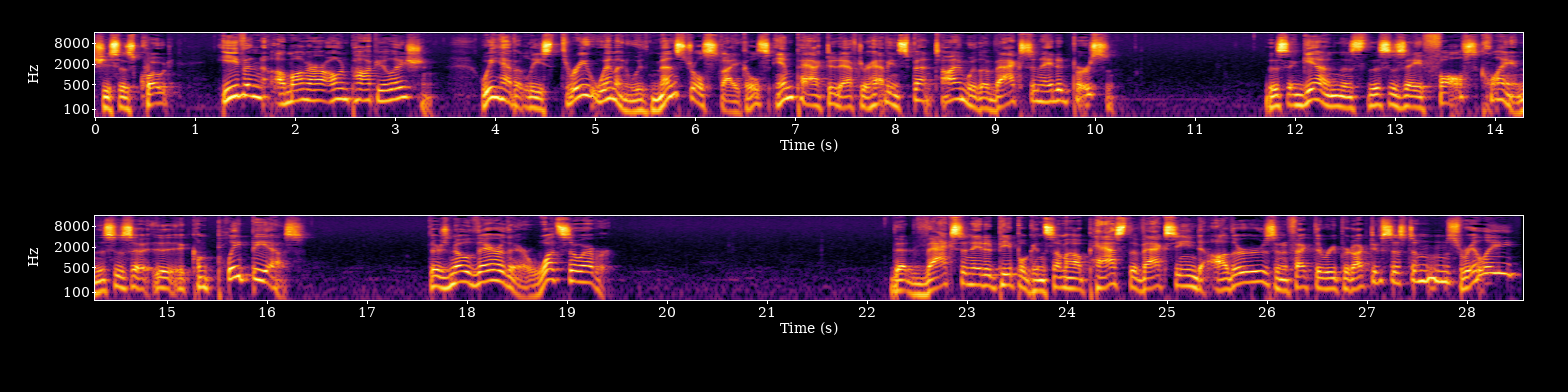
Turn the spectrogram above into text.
She says, quote, even among our own population, we have at least three women with menstrual cycles impacted after having spent time with a vaccinated person. This again, this, this is a false claim. This is a, a complete BS. There's no there there whatsoever. That vaccinated people can somehow pass the vaccine to others and affect their reproductive systems? Really?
